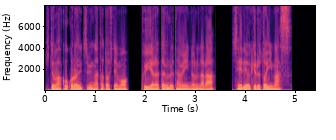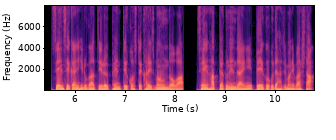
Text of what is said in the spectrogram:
人は心に罪があったとしても、悔い改めるために祈るなら、精霊を切ると言います。全世界に広がっているペンテコステカリスマ運動は、1800年代に米国で始まりました。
